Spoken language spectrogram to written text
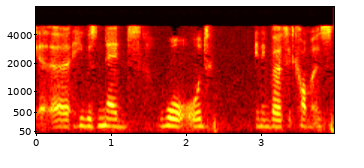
uh, he was Ned's ward, in inverted commas,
